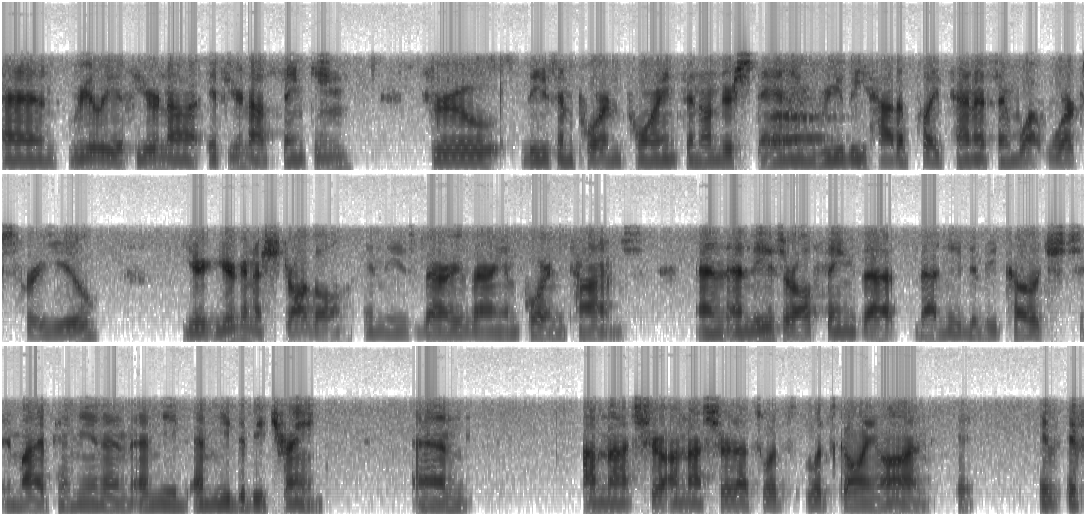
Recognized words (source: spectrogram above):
and really if you're not if you're not thinking through these important points and understanding really how to play tennis and what works for you, you're you're going to struggle in these very very important times. And and these are all things that that need to be coached, in my opinion, and and need and need to be trained. And I'm not sure I'm not sure that's what's what's going on. If if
